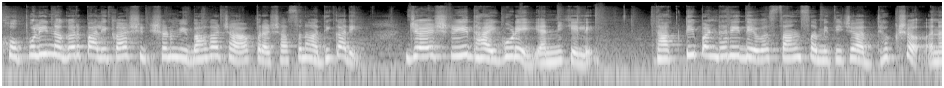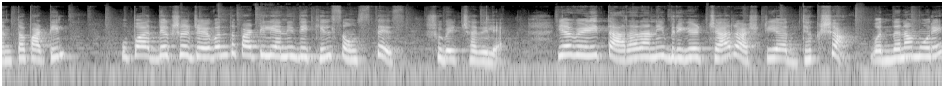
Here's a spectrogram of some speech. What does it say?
खोपोली नगरपालिका शिक्षण विभागाच्या प्रशासन अधिकारी जयश्री धायगुडे यांनी केले. धाकटी पंढरी देवस्थान समितीचे अध्यक्ष अनंत पाटील उपाध्यक्ष जयवंत पाटील यांनी देखील संस्थेस शुभेच्छा दिल्या. यावेळी ताराराणी ब्रिगेडच्या राष्ट्रीय अध्यक्षा वंदना मोरे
